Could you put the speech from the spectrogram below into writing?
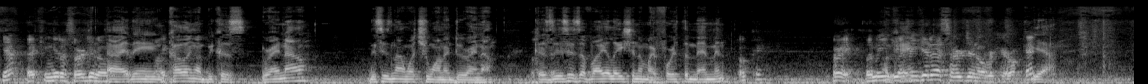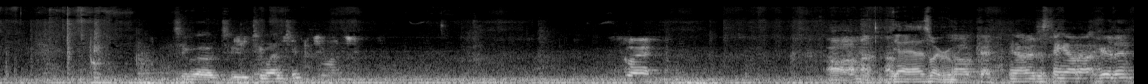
Yeah, I can get a sergeant over. I here if like. calling up because right now, this is not what you want to do right now. Because this is a violation of my Fourth Amendment. Okay. All right. Let me okay. let me get a sergeant over here. Okay. Yeah. Two oh two two one two. Yeah, that's my room. Okay. You know, to just hang out out here then?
